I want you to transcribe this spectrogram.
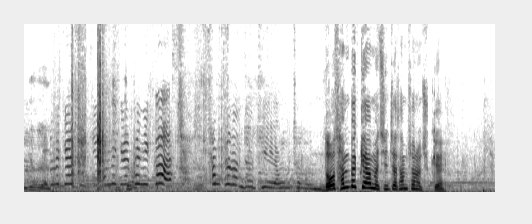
이게 더 잘. 300개 할수 있지. 300개 할 테니까 3,000원 줘 뒤에 양부처럼. 너 300개 하면 진짜 3,000원 줄게.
